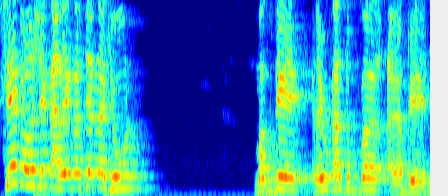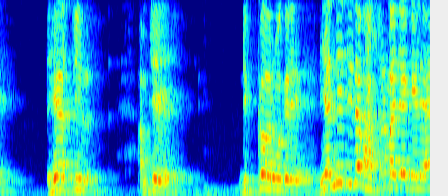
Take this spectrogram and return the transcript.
शे दोनशे कार्यकर्त्यांना घेऊन मग ते रविकांत तुपकर आपले हे असतील आमचे दिक्कर वगैरे यांनी तिथे भाषणबाज्या केल्या.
